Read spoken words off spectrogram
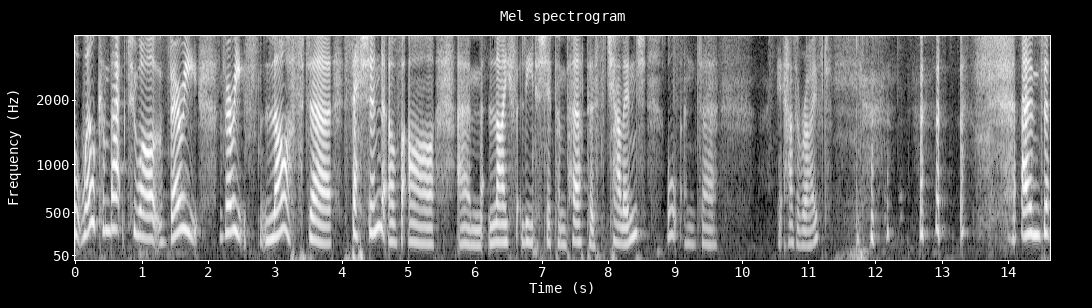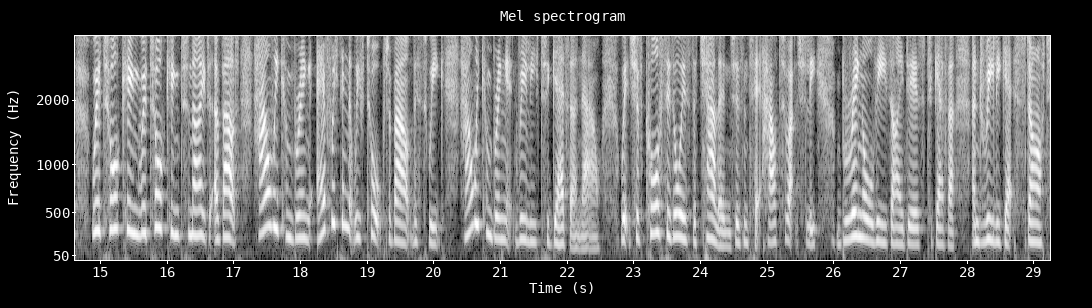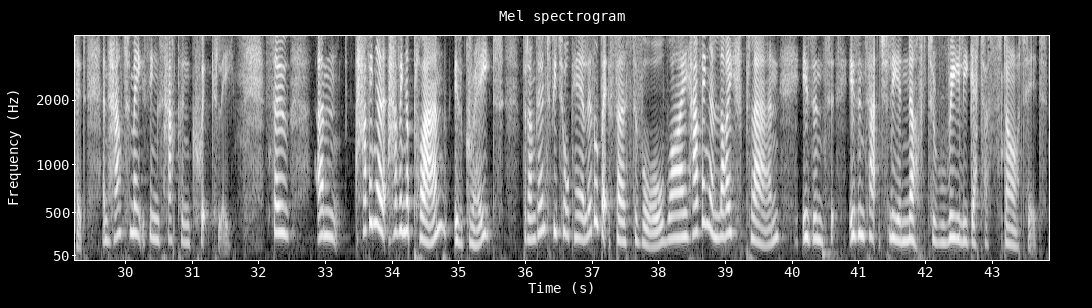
Well, welcome back to our very, very last uh, session of our um, Life, Leadership and Purpose Challenge. Oh, and uh, it has arrived. and uh, we're talking we're talking tonight about how we can bring everything that we've talked about this week how we can bring it really together now which of course is always the challenge isn't it? How to actually bring all these ideas together and really get started and how to make things happen quickly. So um, having a having a plan is great, but I'm going to be talking a little bit first of all why having a life plan isn't isn't actually enough to really get us started.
